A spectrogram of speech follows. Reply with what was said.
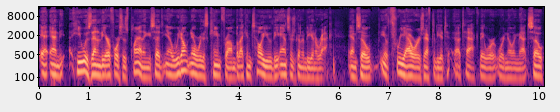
And, and, he was then in the Air Force's planning. He said, you know, we don't know where this came from, but I can tell you the answer is going to be in Iraq. And so, you know, three hours after the at- attack, they were, were knowing that. So,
